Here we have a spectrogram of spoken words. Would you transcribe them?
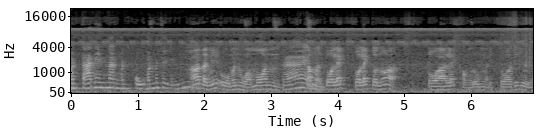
มันจานนี่นั่นมันปูมันไม่ใช่อย่างนี้อ๋อแต่นี่อู่มันหัวมนใช่ก็เหมือนตัวเล็กตัวเล็กตัวนู้นอะตัวเล็กของลุงอะอีกตัวที่อยู่ใน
